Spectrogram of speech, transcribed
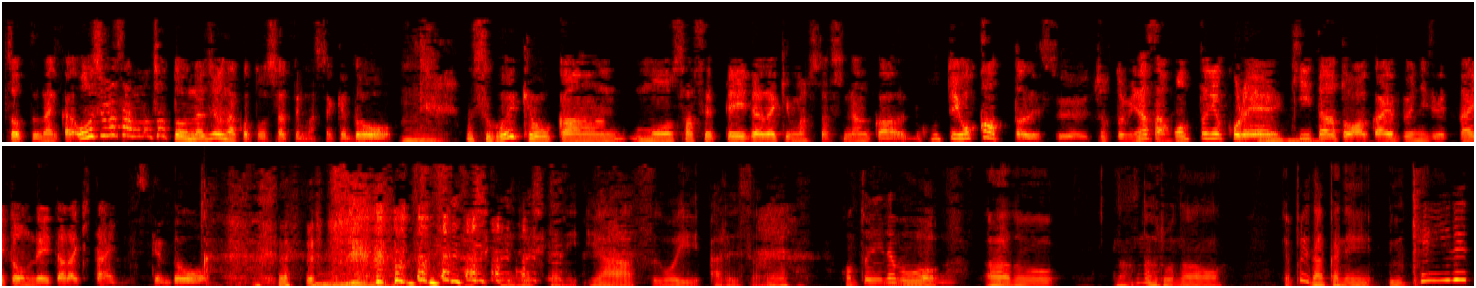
ちょっとなんか、大島さんもちょっと同じようなことをおっしゃってましたけど、うん。すごい共感もさせていただきましたし、なんか本当良かったです。ちょっと皆さん本当にこれ聞いた後アーカイブに絶対飛んでいただきたいんですけど、確かに確かに。いやー、すごい、あれですよね。本当にでも、あの、なんだろうな。やっぱりなんかね、受け入れ、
